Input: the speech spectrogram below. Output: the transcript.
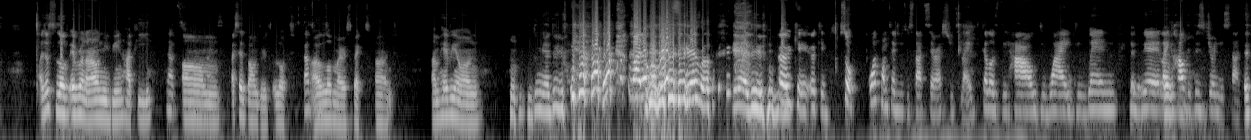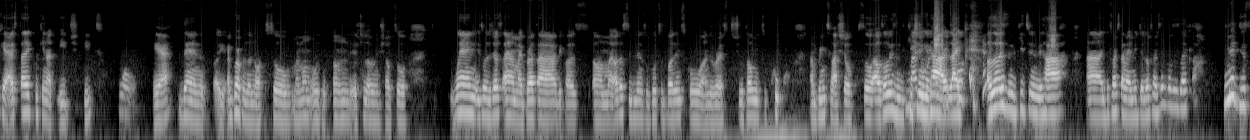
I just love everyone around me being happy. That's Um I set boundaries a lot. that's I good. love my respect and I'm heavy on do me, I do you. Why don't go yes, so, I do okay, okay. So, what prompted you to start Sarah Street? Like, tell us the how, the why, the when, the where. Like, Um, how did this journey start? Okay, I started cooking at age eight. Whoa. Yeah. Then I, grew up in the north, so my mom owned, owned a tailoring shop. So when it was just I and my brother, because um, my other siblings would go to boarding school and the rest, she would tell me to cook and bring to her shop. So I was always in the kitchen Imagine with her. Like. I was always in the kitchen with her. And the first time I made jollof rice, was like, ah, you made this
